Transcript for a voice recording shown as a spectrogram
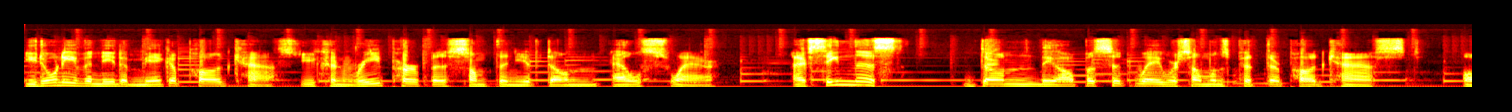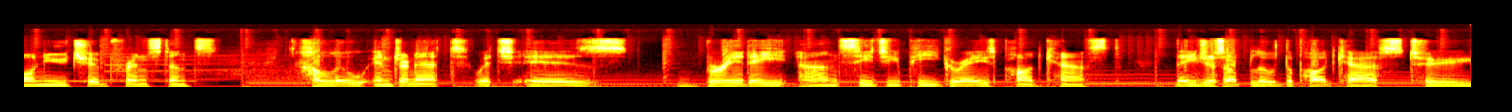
you don't even need to make a podcast. You can repurpose something you've done elsewhere. I've seen this done the opposite way where someone's put their podcast on YouTube, for instance. Hello Internet, which is Brady and CGP Grey's podcast. They just upload the podcast to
